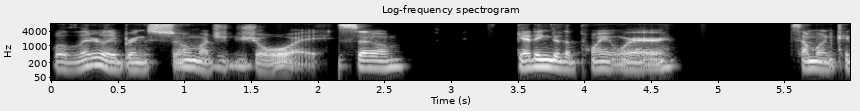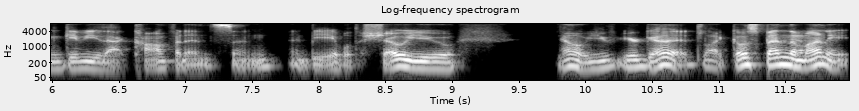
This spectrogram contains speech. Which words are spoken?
will literally bring so much joy. So getting to the point where someone can give you that confidence and and be able to show you no you you're good. Like go spend the yeah. money.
